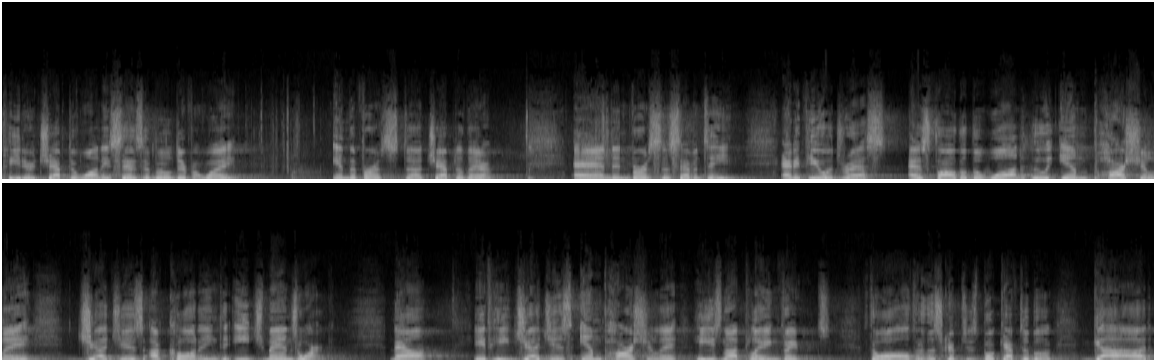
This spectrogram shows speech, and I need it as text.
Peter chapter 1, he says it a little different way in the first uh, chapter there and in verse 17. And if you address as Father the one who impartially judges according to each man's work. Now, if he judges impartially, he's not playing favorites. So, all through the scriptures, book after book, God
